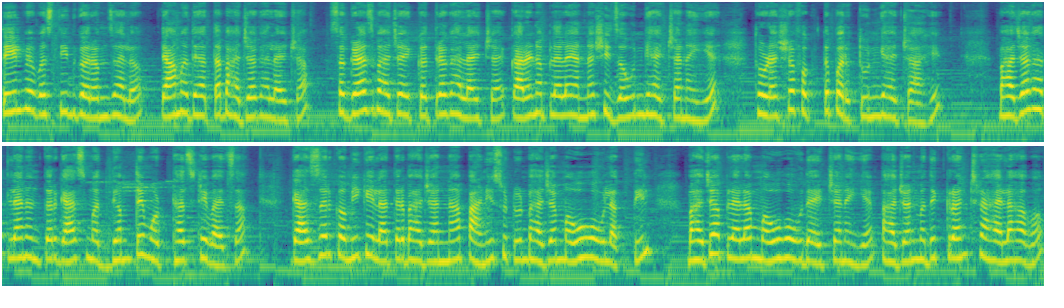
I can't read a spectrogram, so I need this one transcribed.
तेल व्यवस्थित गरम झालं त्यामध्ये आता भाज्या घालायच्या. सगळ्याच भाज्या एकत्र घालायच्या आहे कारण आपल्याला यांना शिजवून घ्यायच्या नाहीये. थोड्याशा फक्त परतून घ्यायच्या आहे. भाज्या घातल्यानंतर गॅस मध्यम ते मोठाच ठेवायचा. गॅस जर कमी केला तर भाज्यांना पाणी सुटून भाज्या मऊ होऊ लागतील. भाज्या आपल्याला मऊ होऊ द्यायच्या नाहीये. भाज्यांमध्ये क्रंच राहायला हवं.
